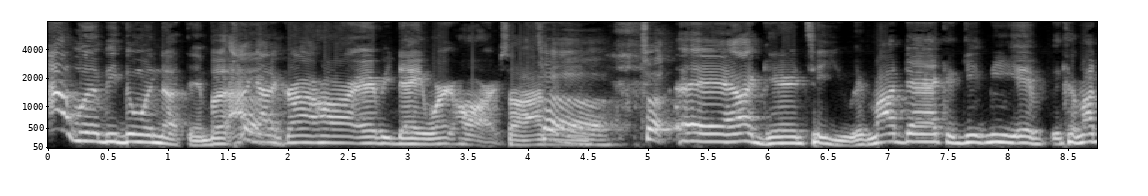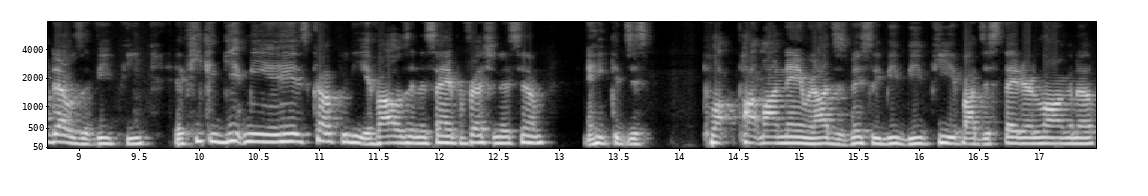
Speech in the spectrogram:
I wouldn't be doing nothing. But I gotta grind hard every day, work hard. So I mean, Tuh, tuh. Hey, I guarantee you, if my dad could get me, if because my dad was a VP, if he could get me in his company, if I was in the same profession as him, and he could just pop, pop my name and I'll just eventually be VP if I just stay there long enough,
